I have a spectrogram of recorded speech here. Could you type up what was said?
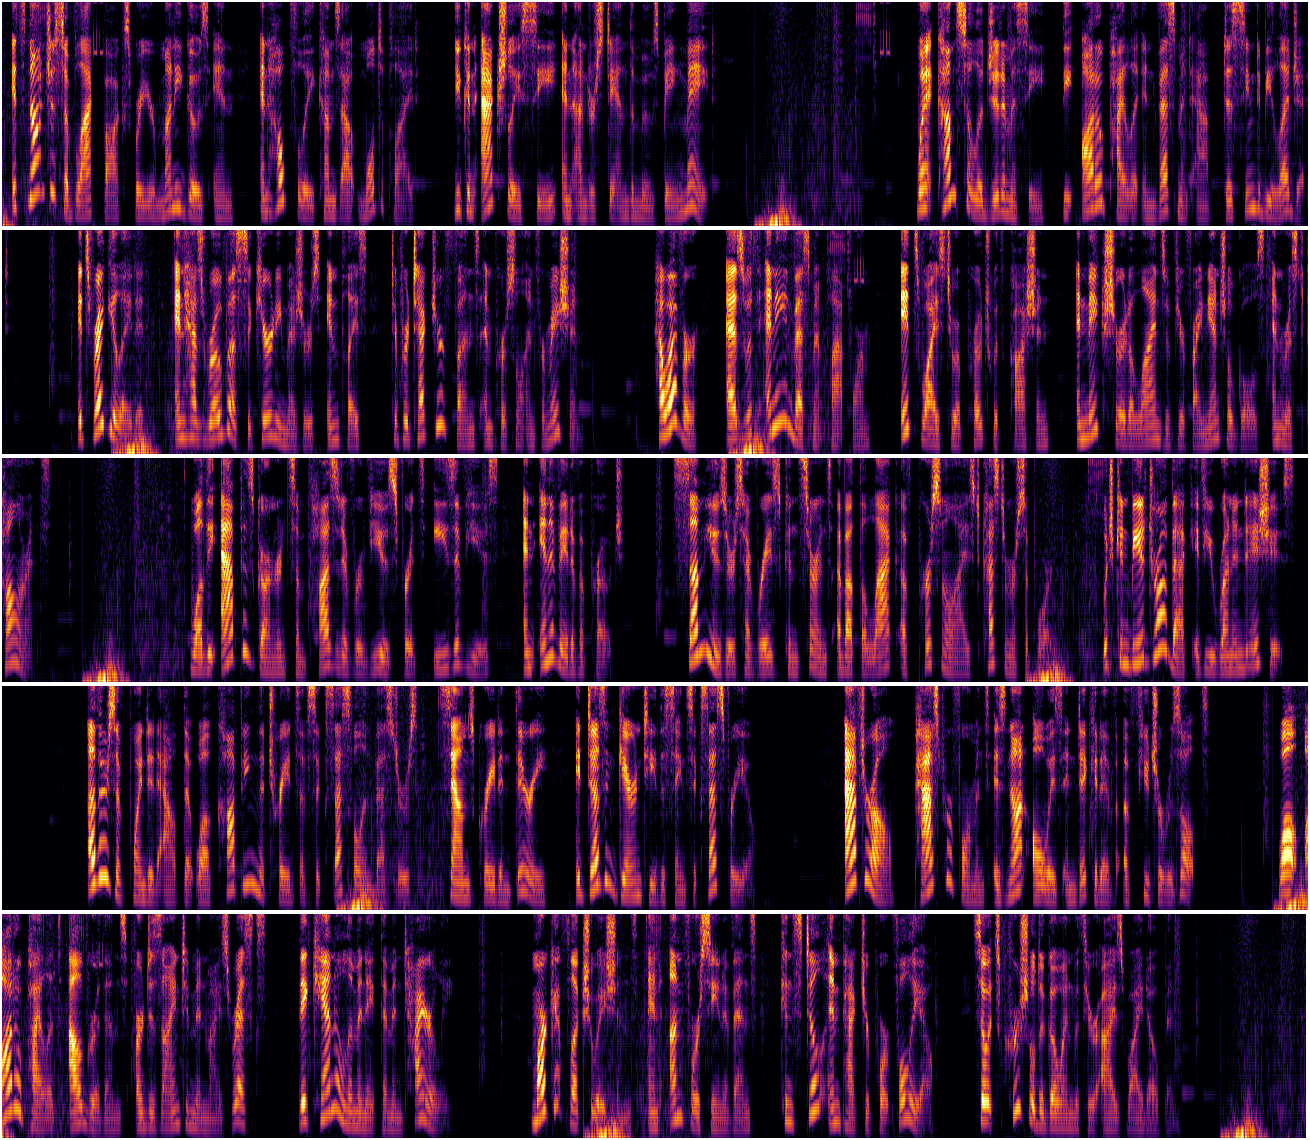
It's not just a black box where your money goes in and hopefully comes out multiplied. You can actually see and understand the moves being made. When it comes to legitimacy, the Autopilot investment app does seem to be legit. It's regulated and has robust security measures in place to protect your funds and personal information. However, as with any investment platform, it's wise to approach with caution and make sure it aligns with your financial goals and risk tolerance. While the app has garnered some positive reviews for its ease of use and innovative approach, some users have raised concerns about the lack of personalized customer support, which can be a drawback if you run into issues. Others have pointed out that while copying the trades of successful investors sounds great in theory, it doesn't guarantee the same success for you. After all, past performance is not always indicative of future results. While autopilot's algorithms are designed to minimize risks, they can eliminate them entirely. Market fluctuations and unforeseen events can still impact your portfolio, so it's crucial to go in with your eyes wide open.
